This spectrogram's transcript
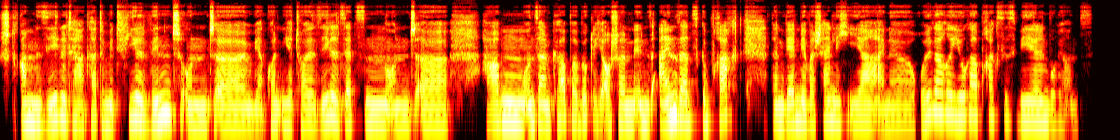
strammen Segeltag hatte mit viel Wind und äh, wir konnten hier toll Segel setzen und äh, haben unseren Körper wirklich auch schon ins Einsatz gebracht, dann werden wir wahrscheinlich eher eine ruhigere Yoga-Praxis wählen, wo wir uns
